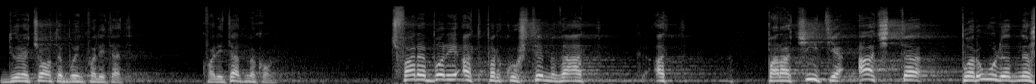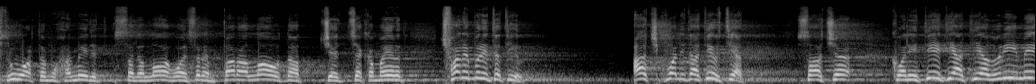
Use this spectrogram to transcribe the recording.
Dy reqate bëjnë kvalitet, kvalitet me konë. Çfarë e bëri atë përkushtim dhe atë atë paraqitje aq të përulët nënshtruar të Muhamedit sallallahu alaihi wasallam para Allahut në atë që cekëm më herët çfarë e bëri të tillë aq kvalitativ të jetë saqë kvaliteti i atij adhurimi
